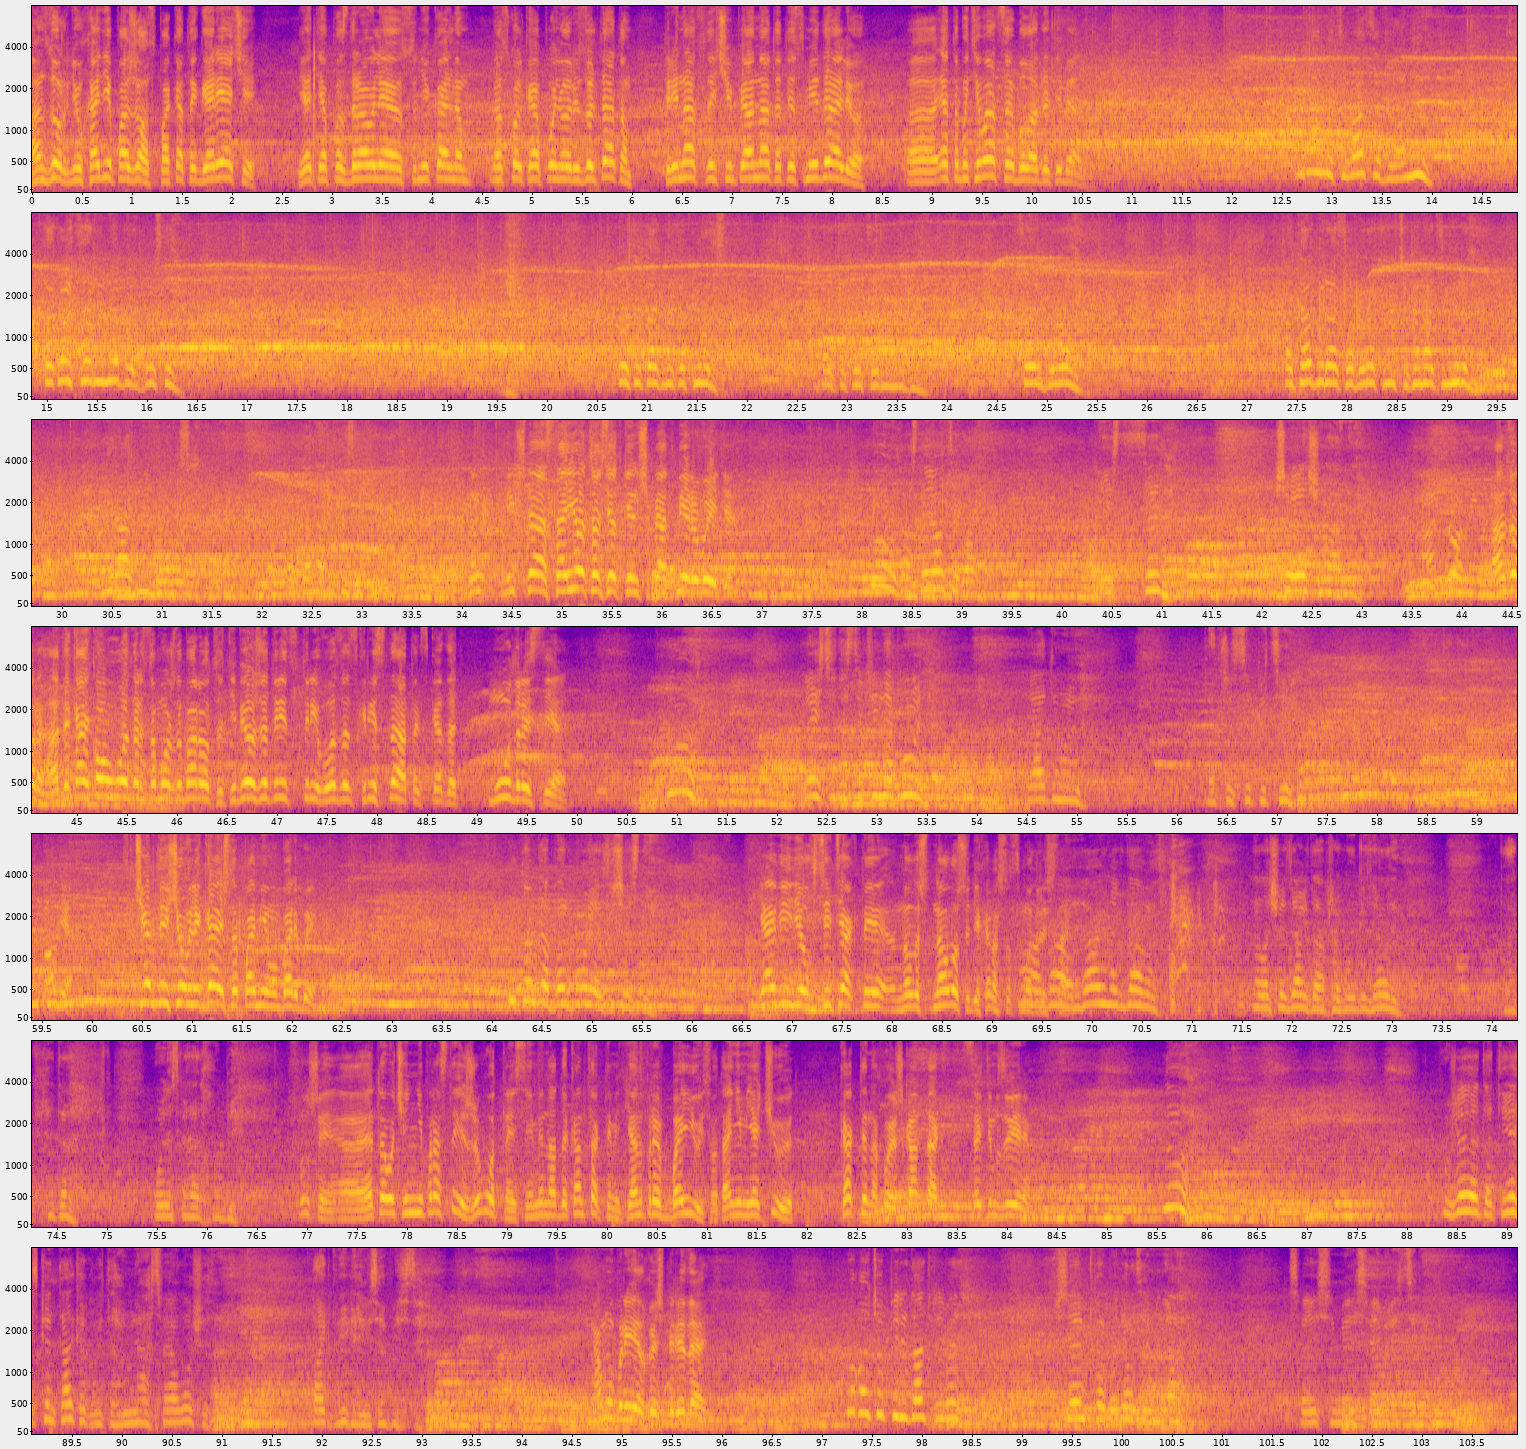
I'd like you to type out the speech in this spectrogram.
Анзур, не уходи, пожалуйста, пока ты горячий. Я тебя поздравляю с уникальным, насколько я понял, результатом. 13-й чемпионат, это с медалью. Э, Это мотивация была для тебя? Да, мотивация была. Ну, такой цели не было, просто... Просто так накопилось. Так такой цели не было. Цель была хотя бы раз побороться на чемпионате мира. Ни разу не боролся. Ну, мечта остается все-таки на чемпионат мира выйти. Ну, остается, да. Есть цель, еще есть желание. Анзор, Анзор, а до какого возраста можно бороться? Тебе уже 33, возраст Христа, так сказать, мудрости. Ну, если дисциплина будет, я думаю, до 35. Вполне. Чем ты еще увлекаешься помимо борьбы? Ну, только борьбой, если честно. Я видел в сетях, ты на, лош- на лошади хорошо А, смотришься. да, я иногда вот на лошадях, да, прогулки делаем. Так, это, можно сказать, хобби. Слушай, э, это очень непростые животные, с ними надо контакт иметь. Я, например, боюсь, вот они меня чуют. Как ты находишь контакт с этим зверем? Этот, есть контакт какой-то, у меня своя лошадь. Так двигаемся вместе. Кому привет хочешь передать? Ну, хочу передать привет всем, кто болел за меня, своей семье, своим родителям.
